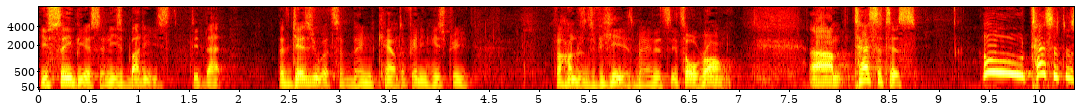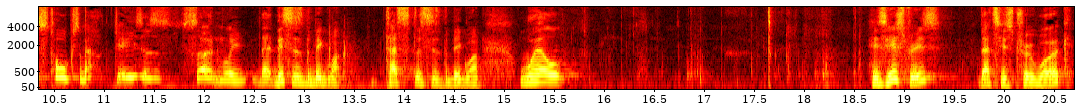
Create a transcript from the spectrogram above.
Eusebius and his buddies did that. The Jesuits have been counterfeiting history for hundreds of years, man. It's, it's all wrong. Um, Tacitus Oh, Tacitus talks about Jesus, certainly. This is the big one. Tacitus is the big one. Well, his histories, that's his true work.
